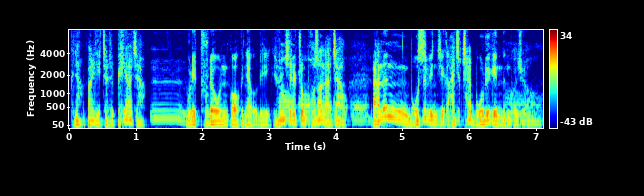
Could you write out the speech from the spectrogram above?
그냥 빨리 이 자리를 피하자 음. 우리 두려운 거 그냥 우리 현실을 어, 좀 어, 벗어나자 어, 어, 어. 라는 모습인지가 아직 잘 모르겠는 어. 거죠.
